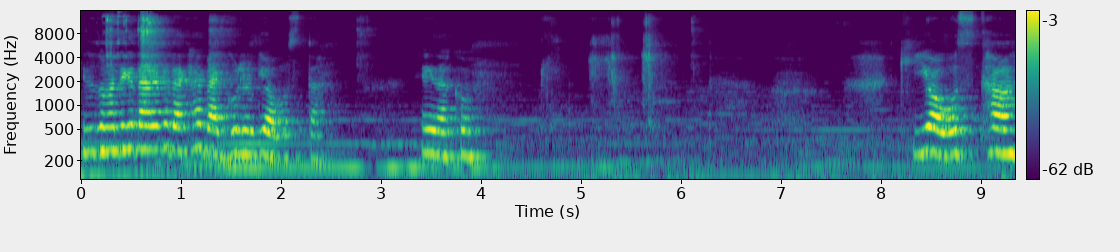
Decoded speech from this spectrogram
কিন্তু তোমাদেরকে তার আগে দেখায় ব্যাগগুলোর কি অবস্থা। এই দেখো। কি অবস্থা।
